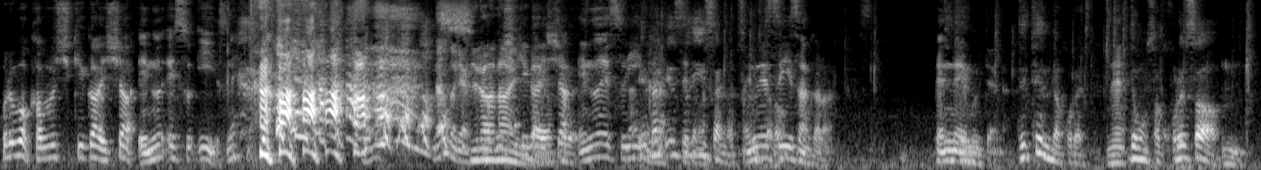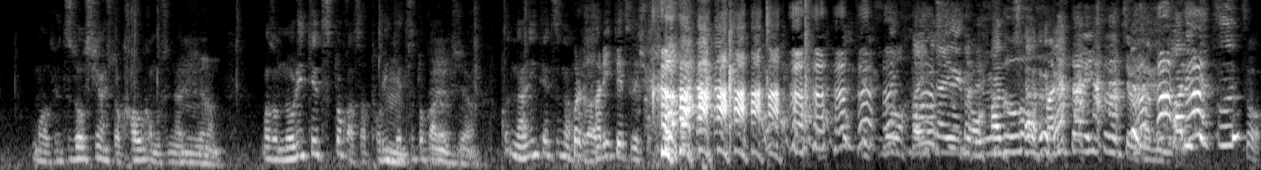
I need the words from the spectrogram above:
これは株式会社 NSE ですね。知らない株式会社 NSE から NSE さんが作ったの？NSE さんから。ペンネームみたい出てんだこれ。なね。でもさこれさうん。まあ鉄道好きな人は買うかもしれないじゃうんんまず乗り鉄とかさ撮り鉄とかあるじゃん。これ何鉄なの？これ張り鉄でしょ。鉄道張りたい鉄道鉄道を張りたい人たちを多分張り鉄？そ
